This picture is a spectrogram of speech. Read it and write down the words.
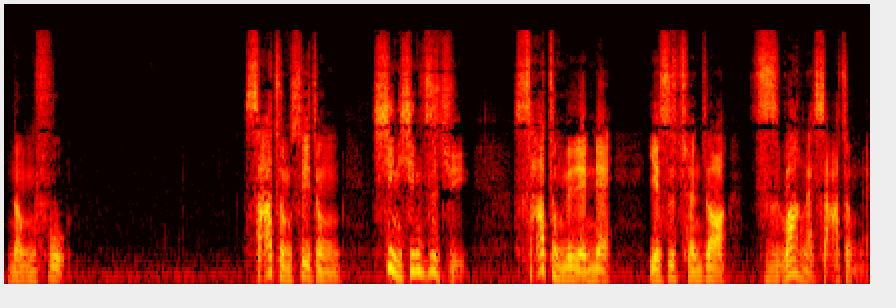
农夫。撒种是一种信心之举，撒种的人呢，也是存着指望了撒种的。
